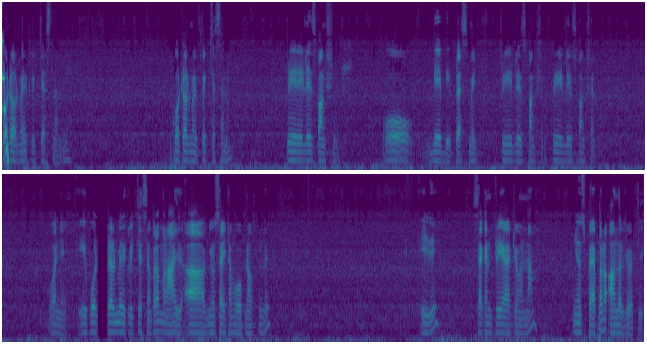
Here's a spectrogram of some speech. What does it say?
ఫోటోల మీద క్లిక్ చేస్తున్నాను. ఫోటోల మీద క్లిక్ చేస్తాను. Pre release function. Oh baby press meet pre release function pre release function. ఇవన్నీ. ఈ ఫోటోల మీద క్లిక్ చేసినా కూడా మన ఆ న్యూస్ ఐటమ్ ఓపెన్ అవుతుంది. ఇది సెకండ్ ప్రియారిటీ ఉన్న న్యూస్ పేపర్ ఆంధ్రజ్యోతి.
